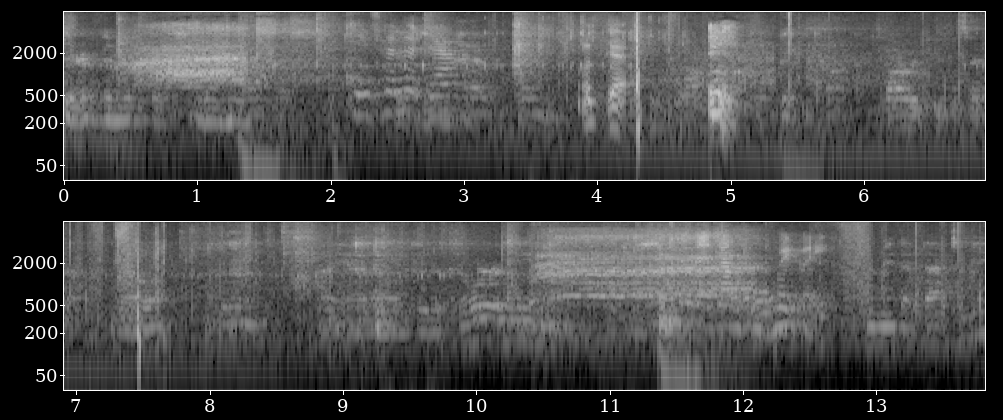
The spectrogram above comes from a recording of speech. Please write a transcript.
There have been reports around the office. Can you turn it down? have been Okay. Why would people say that? Well, I had a good authority. Turn it down completely. Can read that back to me?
